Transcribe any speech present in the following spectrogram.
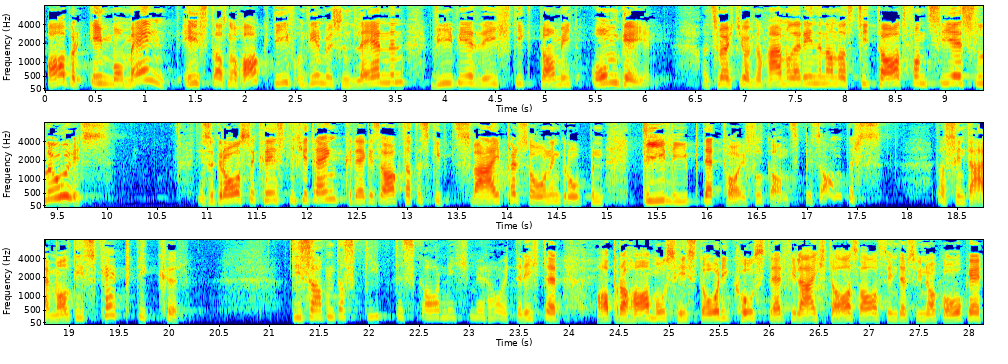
Aber im Moment ist das noch aktiv und wir müssen lernen, wie wir richtig damit umgehen. Jetzt möchte ich euch noch einmal erinnern an das Zitat von C.S. Lewis. Dieser große christliche Denker, der gesagt hat, es gibt zwei Personengruppen, die liebt der Teufel ganz besonders. Das sind einmal die Skeptiker die sagen, das gibt es gar nicht mehr heute. Nicht der Abrahamus Historikus, der vielleicht da saß in der Synagoge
